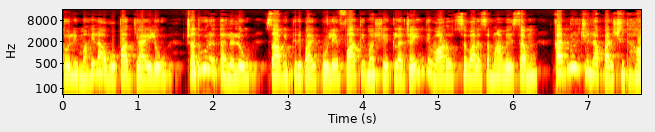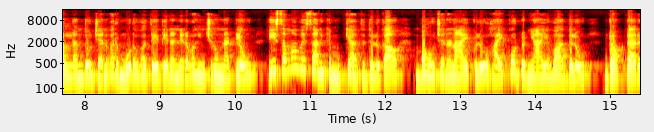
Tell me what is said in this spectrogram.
తొలి మహిళా ఉపాధ్యాయులు చదువుల తల్లులు సావిత్రిబాయి పూలే ఫాతిమా షేక్ల జయంతి వారోత్సవాల సమావేశం కర్నూలు జిల్లా పరిషత్ హాల్ నందు జనవరి మూడవ తేదీన నిర్వహించనున్నట్లు ఈ సమావేశానికి ముఖ్య అతిథులుగా బహుజన నాయకులు హైకోర్టు న్యాయవాదులు డాక్టర్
